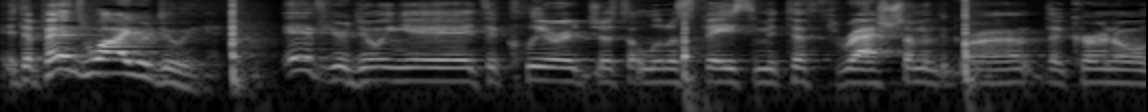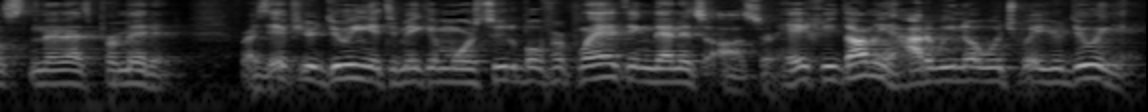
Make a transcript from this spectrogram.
It depends why you're doing it. If you're doing it to clear it just a little space to, thresh some of the ground, the kernels, then that's permitted. Whereas if you're doing it to make it more suitable for planting, then it's also. Hey chidami, how do we know which way you're doing it?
